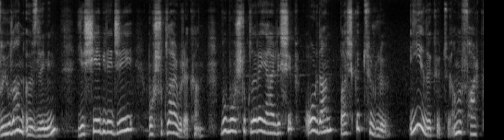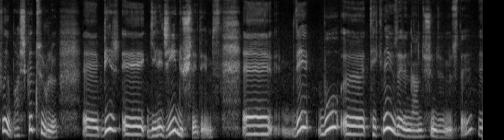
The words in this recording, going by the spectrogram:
duyulan özlemin yaşayabileceği boşluklar bırakan bu boşluklara yerleşip oradan başka türlü iyi ya da kötü ama farklı, başka türlü e, bir e, geleceği düşlediğimiz e, ve bu e, tekne üzerinden düşündüğümüzde e,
